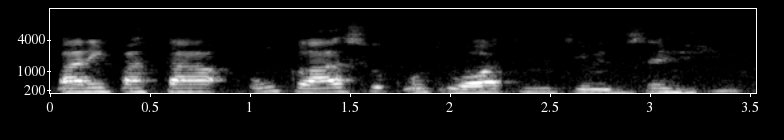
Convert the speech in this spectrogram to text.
para empatar um clássico contra o ótimo time do Sergipe.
